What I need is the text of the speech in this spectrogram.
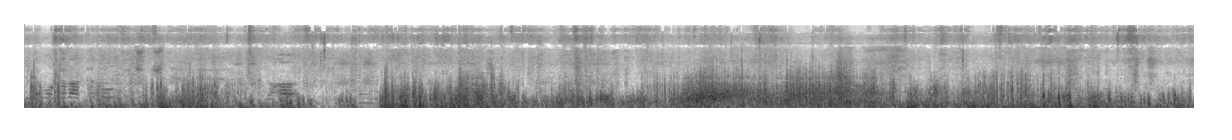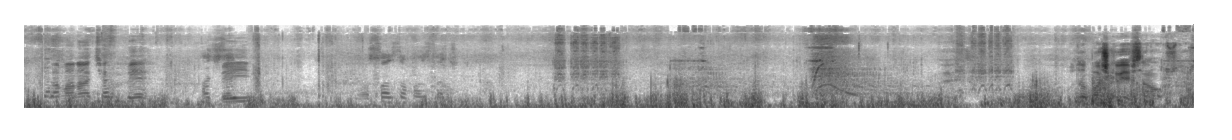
Bir de motor arkada olduğu için işte e, daha Zamanı açar mı? B. aç B'yi. fazla fazla aç. Bu da başka bir efsane 34.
